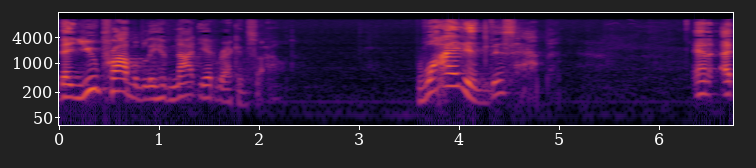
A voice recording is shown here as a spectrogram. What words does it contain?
that you probably have not yet reconciled. Why did this happen? And I,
